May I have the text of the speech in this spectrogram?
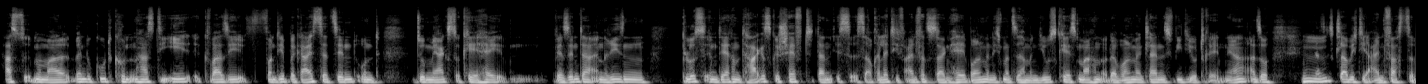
hast du immer mal, wenn du gute Kunden hast, die eh quasi von dir begeistert sind und du merkst, okay, hey, wir sind da ein riesen Plus in deren Tagesgeschäft, dann ist es auch relativ einfach zu sagen, hey, wollen wir nicht mal zusammen einen Use Case machen oder wollen wir ein kleines Video drehen? Ja, also mhm. das ist, glaube ich, die einfachste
